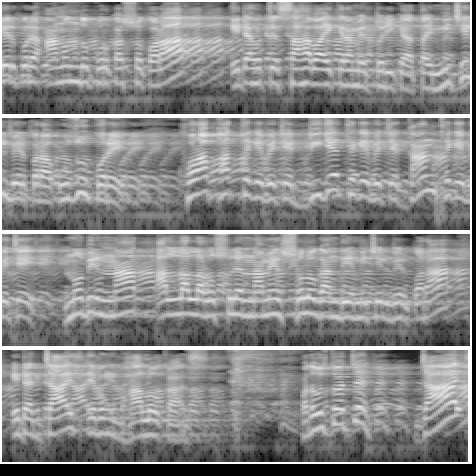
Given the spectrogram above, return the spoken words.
বের করে আনন্দ প্রকাশ্য করা, এটা হচ্ছে সাহাবাই কেরামের তরিকা। তাই মিছিল বের করা, উজু করে খোরাফাত থেকে বেঁচে, ডিজে থেকে বেঁচে, গান থেকে বেঁচে, নবীর নাথ আল্লাহ রসুলের নামের ষোলো গান দিয়ে মিছিল বের করা, এটা জায়জ এবং ভালো কাজ। কথা বুঝতে পারছেন? জায়জ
